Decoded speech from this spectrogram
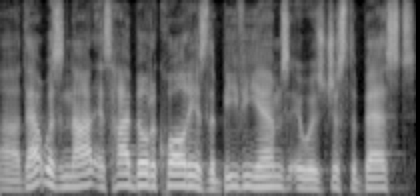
Uh, that was not as high build quality as the BVMs. It was just the best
